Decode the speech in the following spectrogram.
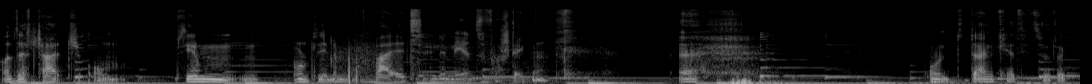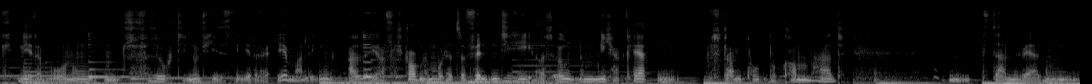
aus der Stadt, um sie und sie in einem Wald in der Nähe zu verstecken. Äh, und dann kehrt sie zurück in ihre Wohnung und versucht die Notizen ihrer ehemaligen, also ihrer verstorbenen Mutter zu finden, die sie aus irgendeinem nicht erklärten Standpunkt bekommen hat. Und dann werden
